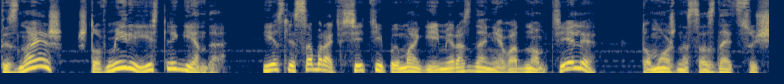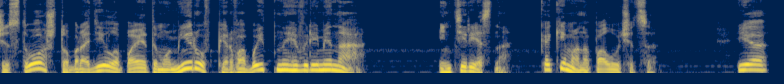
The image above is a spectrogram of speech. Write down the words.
Ты знаешь, что в мире есть легенда? Если собрать все типы магии мироздания в одном теле, то можно создать существо, что бродило по этому миру в первобытные времена. Интересно, каким оно получится? Я...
